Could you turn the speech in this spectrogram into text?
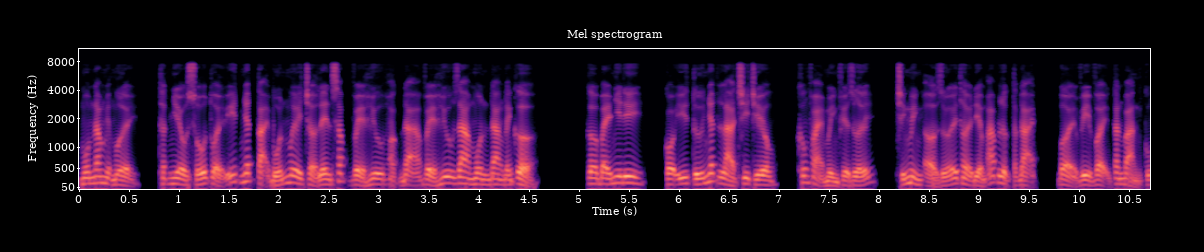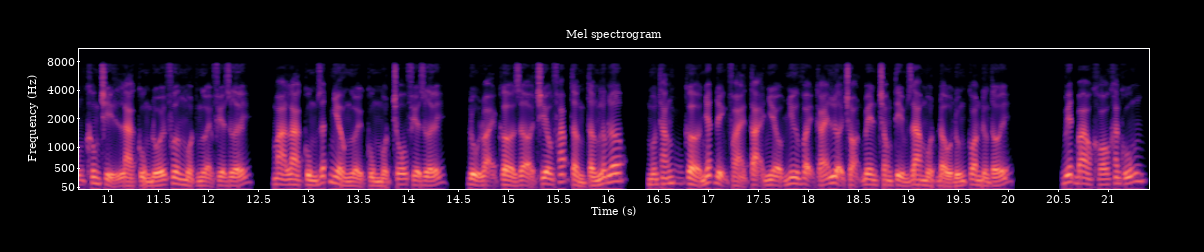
Một năm miệng mười, thật nhiều số tuổi ít nhất tại bốn mươi trở lên sắp về hưu hoặc đã về hưu ra môn đang đánh cờ. Cờ bày nhi đi, có ý tứ nhất là chi chiêu, không phải mình phía dưới, chính mình ở dưới thời điểm áp lực tạc đại, bởi vì vậy căn bản cũng không chỉ là cùng đối phương một người phía dưới, mà là cùng rất nhiều người cùng một chỗ phía dưới, đủ loại cờ dở chiêu pháp tầng tầng lớp lớp, muốn thắng cờ nhất định phải tại nhiều như vậy cái lựa chọn bên trong tìm ra một đầu đúng con đường tới. Biết bao khó khăn cũng.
